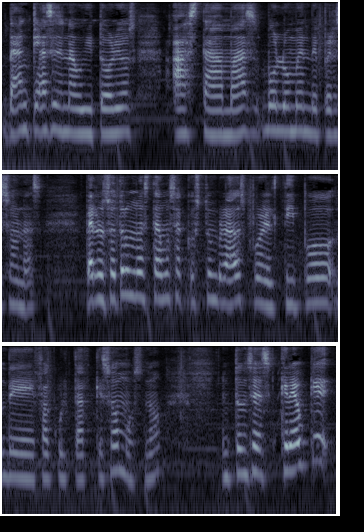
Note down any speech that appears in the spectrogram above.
dan clases en auditorios hasta más volumen de personas, pero nosotros no estamos acostumbrados por el tipo de facultad que somos, ¿no? Entonces, creo que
